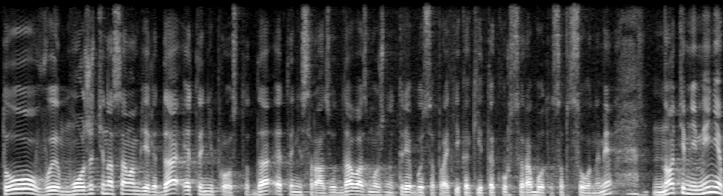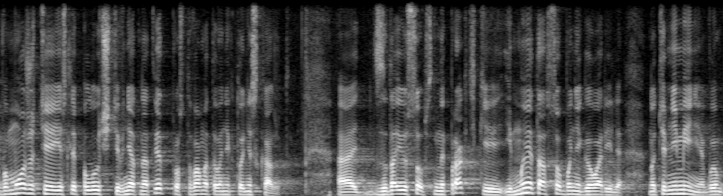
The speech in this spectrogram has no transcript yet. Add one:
то вы можете на самом деле, да, это не просто, да, это не сразу, да, возможно, требуется пройти какие-то курсы работы с опционами, но, тем не менее, вы можете, если получите внятный ответ, просто вам этого никто не скажет. А, задаю собственной практики, и мы это особо не говорили, но тем не менее, вы,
